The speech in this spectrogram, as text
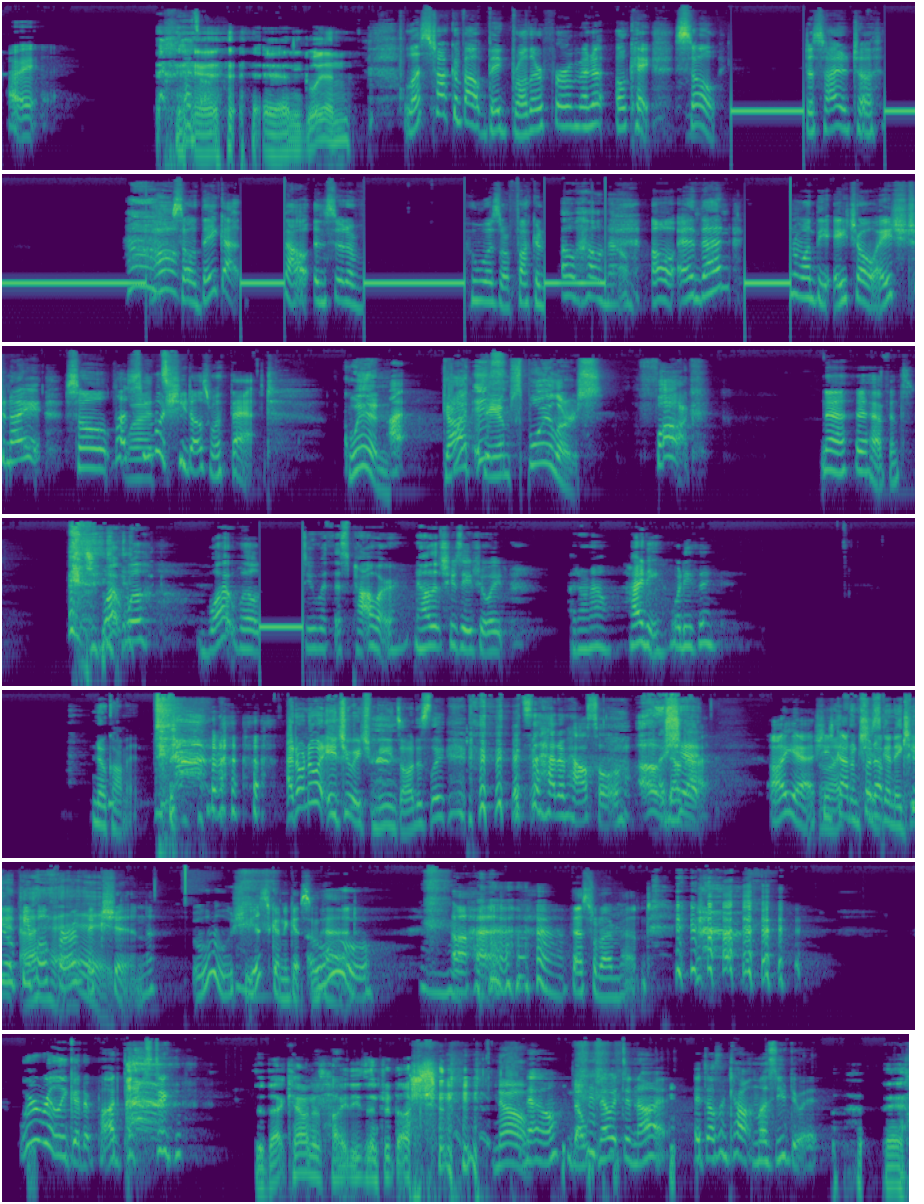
All right. and Gwen. Let's talk about Big Brother for a minute. Okay, so decided to. so they got out instead of who was a fucking. Oh hell no. Oh, and then won the HOH tonight. So let's see What? what she does with that. Gwen, I- goddamn spoilers. Fuck. Nah, it happens. What will what will do with this power now that she's HOH? I don't know. Heidi, what do you think? No comment. I don't know what HOH means, honestly. It's the head of household. Oh, I know shit. that. Oh yeah, she's I got to put she's up gonna two get people for eviction. Ooh, she is gonna get some head. Ooh. Uh-huh. That's what I meant. We're really good at podcasting. Did that count as Heidi's introduction? No. No, no, no, it did not. It doesn't count unless you do it.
